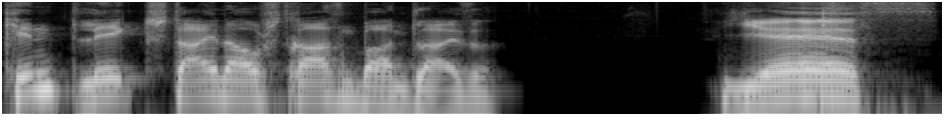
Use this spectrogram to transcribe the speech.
Kind legt Steine auf Straßenbahngleise. Yes.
